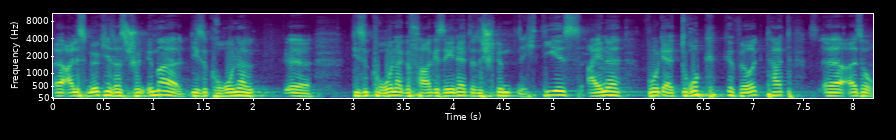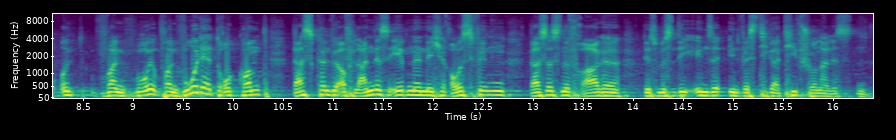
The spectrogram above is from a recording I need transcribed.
äh, alles Mögliche, dass sie schon immer diese Corona diese Corona-Gefahr gesehen hätte, das stimmt nicht. Die ist eine, wo der Druck gewirkt hat. Also, und von wo, von wo der Druck kommt, das können wir auf Landesebene nicht herausfinden. Das ist eine Frage, das müssen die Investigativjournalisten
